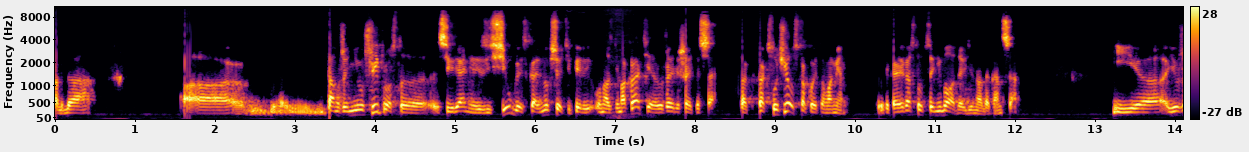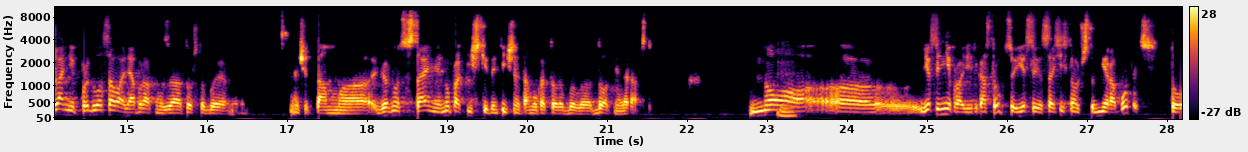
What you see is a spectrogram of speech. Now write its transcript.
когда а, там же не ушли просто северяне из юга и сказали, ну все, теперь у нас демократия, уже решайте сами. Так, так случилось в какой-то момент. Такая реконструкция не была доведена до конца. И э, южане проголосовали обратно за то, чтобы значит, там э, вернуть состояние, ну, практически идентичное тому, которое было до отмены рабства. Но э, если не проводить реконструкцию, если с российским обществом не работать, то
